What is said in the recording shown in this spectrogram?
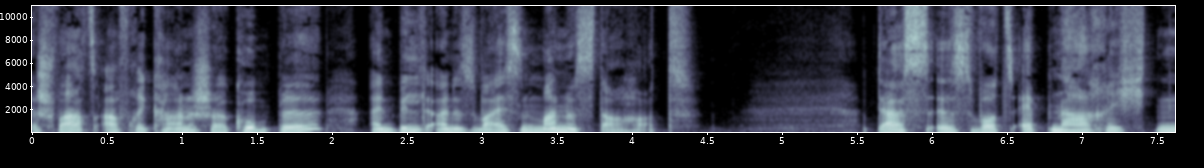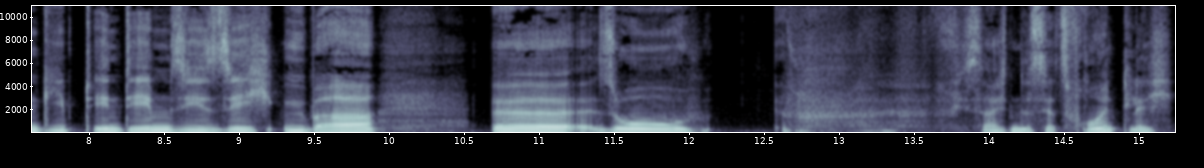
schwarzafrikanischer Kumpel, ein Bild eines weißen Mannes da hat. Dass es WhatsApp-Nachrichten gibt, in dem sie sich über äh, so, wie sage ich denn das jetzt freundlich,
